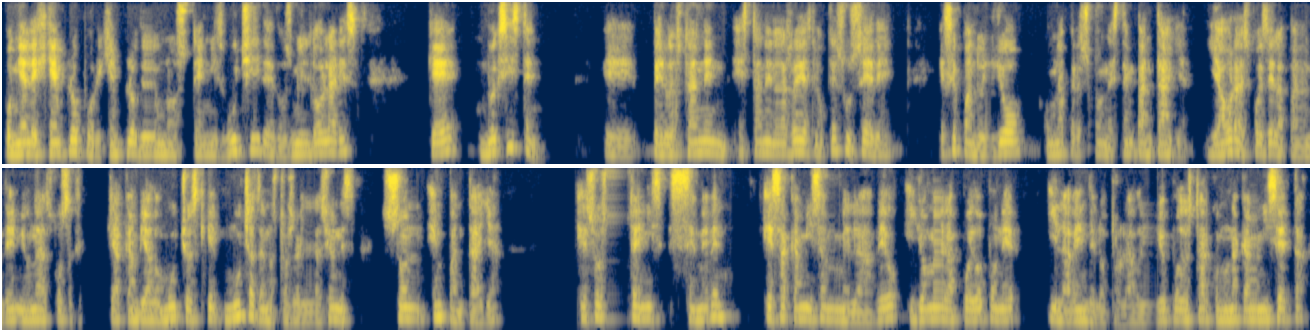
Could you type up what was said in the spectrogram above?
Ponía el ejemplo, por ejemplo, de unos tenis Gucci de dos mil dólares que no existen, eh, pero están en, están en las redes. Lo que sucede es que cuando yo, una persona está en pantalla, y ahora después de la pandemia, una de las cosas que ha cambiado mucho es que muchas de nuestras relaciones son en pantalla, esos tenis se me ven, esa camisa me la veo y yo me la puedo poner y la ven del otro lado. Yo puedo estar con una camiseta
